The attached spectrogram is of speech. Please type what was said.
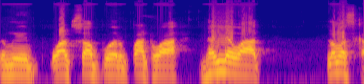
तुम्ही व्हॉट्सअपवर पाठवा. धन्यवाद. नमस्कार.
